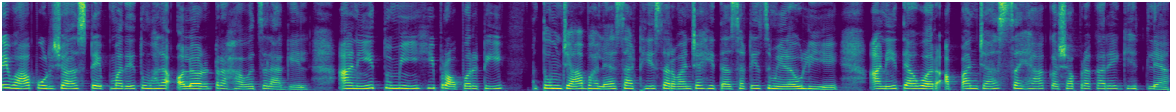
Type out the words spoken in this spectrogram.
तेव्हा पुढच्या स्टेपमध्ये तुम्हाला अलर्ट राहावंच लागेल. आणि तुम्ही ही प्रॉपर्टी तुमच्या भल्यासाठी सर्वांच्या हितासाठीच मिळवली आहे आणि त्यावर आप्पांच्या सह्या कशाप्रकारे घेतल्या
